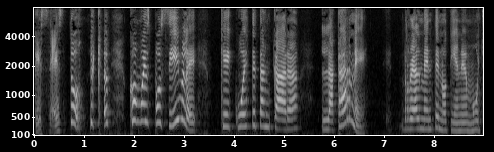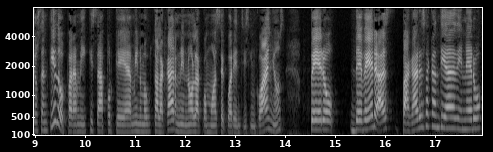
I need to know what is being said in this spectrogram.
¿qué es esto? ¿Cómo es posible que cueste tan cara la carne? Realmente no tiene mucho sentido para mí, quizás porque a mí no me gusta la carne, no la como hace 45 años, pero de veras pagar esa cantidad de dinero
